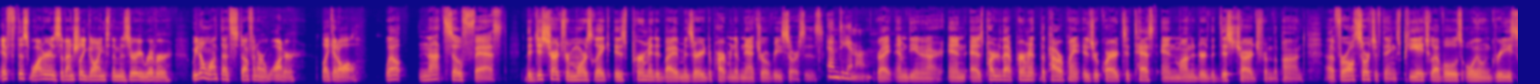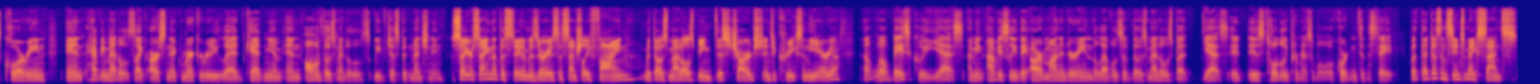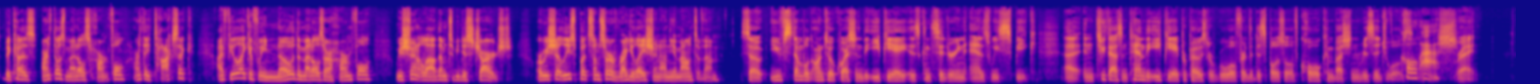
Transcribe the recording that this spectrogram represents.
If this water is eventually going to the Missouri River, we don't want that stuff in our water, like at all. Well, not so fast. The discharge from Moores Lake is permitted by the Missouri Department of Natural Resources. MDNR. Right, MDNR. And as part of that permit, the power plant is required to test and monitor the discharge from the pond uh, for all sorts of things pH levels, oil and grease, chlorine, and heavy metals like arsenic, mercury, lead, cadmium, and all of those metals we've just been mentioning. So you're saying that the state of Missouri is essentially fine with those metals being discharged into creeks in the area? Oh, well, basically, yes. I mean, obviously, they are monitoring the levels of those metals, but yes, it is totally permissible according to the state. But that doesn't seem to make sense because aren't those metals harmful? Aren't they toxic? I feel like if we know the metals are harmful, we shouldn't allow them to be discharged, or we should at least put some sort of regulation on the amount of them. So you've stumbled onto a question the EPA is considering as we speak. Uh, in 2010, the EPA proposed a rule for the disposal of coal combustion residuals. Coal ash. Right.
